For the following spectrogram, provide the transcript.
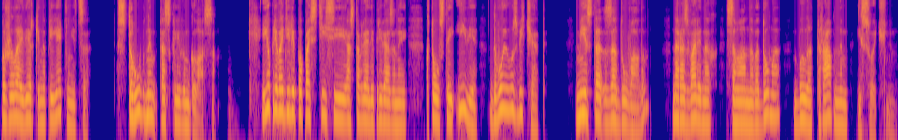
пожилая Веркина приятельница, с трубным тоскливым глазом. Ее приводили попастись и оставляли привязанной к толстой иве двое узбечат. Место за дувалом на развалинах саманного дома было травным и сочным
